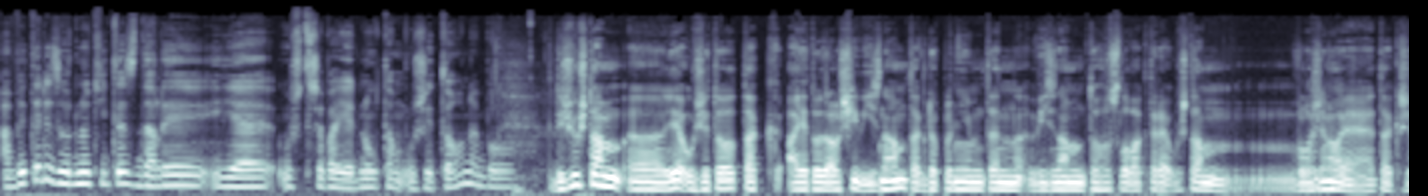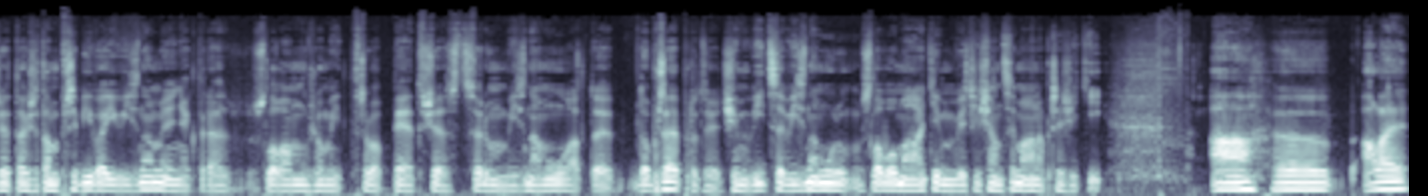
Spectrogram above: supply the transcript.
A vy tedy zhodnotíte, zdali je už třeba jednou tam užito, nebo? Když už tam eh, je užito tak a je to další význam, tak doplním ten význam toho slova, které už tam vloženo mhm. je, takže, takže tam přibývají významy. Některé slova můžou mít třeba 5, 6, 7 významů a to je dobře, protože čím více významů slovo má, tím větší šanci má na přežití. A, eh, ale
